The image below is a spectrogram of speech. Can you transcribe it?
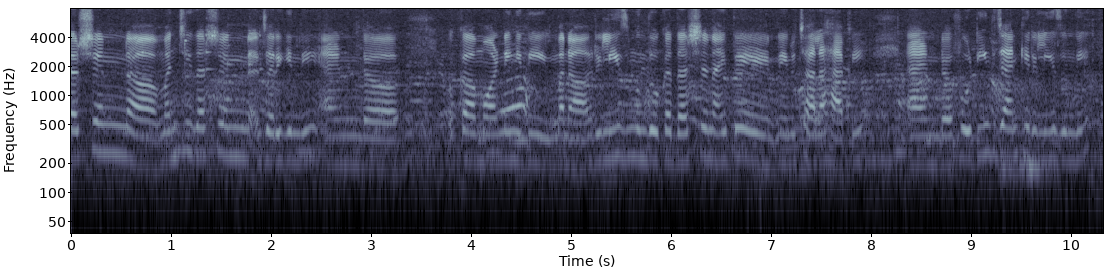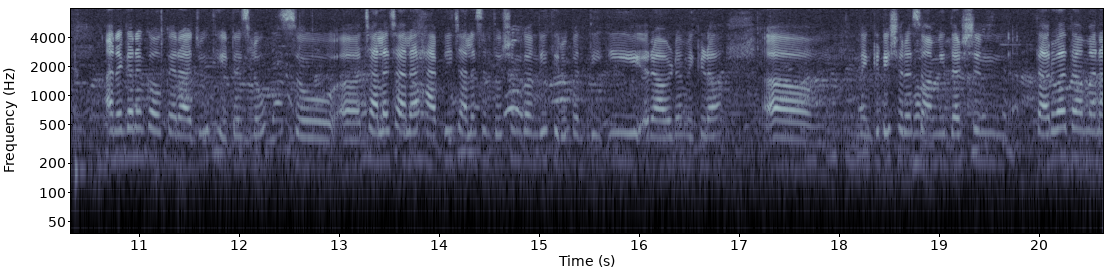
దర్శన్ మంచి దర్శన్ జరిగింది. అండ్ ఒక మార్నింగ్ ఇది మన రిలీజ్ ముందు ఒక దర్శన్ అయితే నేను చాలా హ్యాపీ. అండ్ ఫోర్టీన్త్ జాన్కి రిలీజ్ ఉంది. అనగనక ఒక రాజు థియేటర్స్లో. సో చాలా చాలా హ్యాపీ చాలా సంతోషంగా ఉంది తిరుపతికి రావడం ఇక్కడ. వెంకటేశ్వర స్వామి దర్శన్ తర్వాత మన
